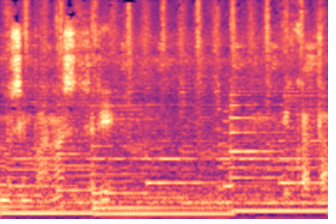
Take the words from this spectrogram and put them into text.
musim panas jadi yukata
